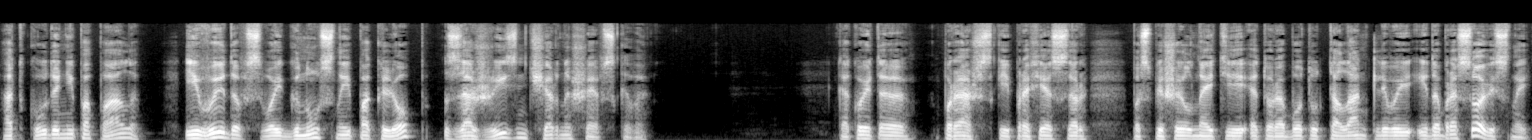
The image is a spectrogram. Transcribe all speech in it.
откуда не попало, и выдав свой гнусный поклеп за жизнь Чернышевского. Какой-то пражский профессор поспешил найти эту работу талантливой и добросовестной,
